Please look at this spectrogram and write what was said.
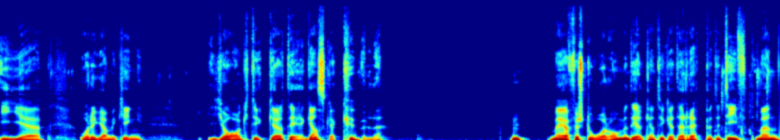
i eh, Origami King. Jag tycker att det är ganska kul. Mm. Men jag förstår om en del kan tycka att det är repetitivt men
